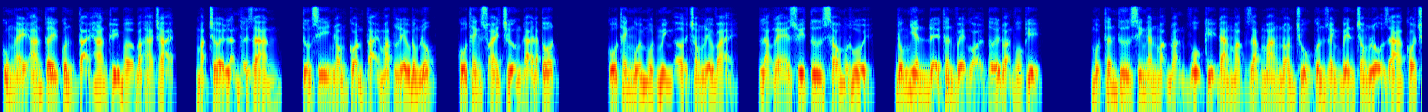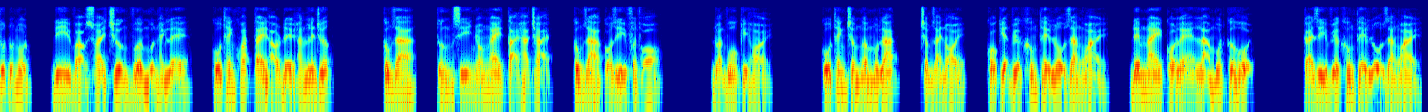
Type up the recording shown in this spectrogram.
Cùng ngày an tây quân tại hán thủy bờ bắc hạ trại, mặt trời lặn thời gian, tướng sĩ nhóm còn tại mắc lều đồng lúc, cố thanh xoáy trướng đã đáp tốt. Cố thanh ngồi một mình ở trong lều vải, lặng lẽ suy tư sau một hồi đông nhiên để thân vệ gọi tới đoạn vô kỵ. Một thân thư sinh ăn mặc đoạn vô kỵ đang mặc giáp mang nón chủ quân doanh bên trong lộ ra có chút đột ngột, đi vào xoáy trướng vừa muốn hành lễ, cố thanh khoát tay áo để hắn lên trước. Công gia, tướng sĩ nhóm ngay tại hạ trại, công gia có gì phân phó? Đoạn vô kỵ hỏi cố thanh trầm ngâm một lát, chậm rãi nói, có kiện việc không thể lộ ra ngoài, đêm nay có lẽ là một cơ hội. Cái gì việc không thể lộ ra ngoài?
